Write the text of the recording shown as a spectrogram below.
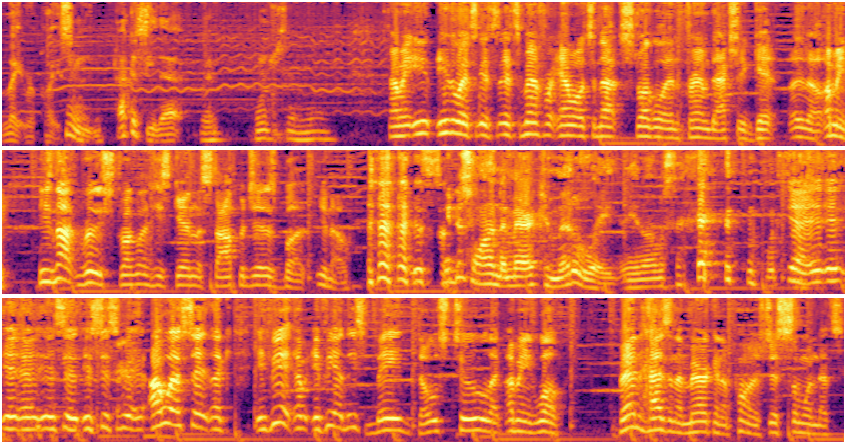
late replacement. Hmm, I could see that. Yeah. Interesting. Yeah. I mean, e- either way, it's, it's it's meant for Ammo to not struggle and for him to actually get. You know, I mean, he's not really struggling. He's getting the stoppages, but you know, We just wanted an American middleweight. You know what I'm saying? Yeah, it, it, it, it's it's just. I would say like if he if he at least made those two like I mean well. Benn has an American opponent. It's just someone that's.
